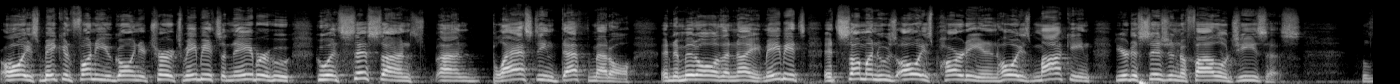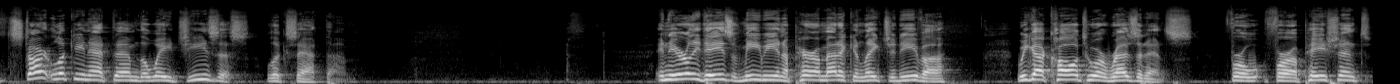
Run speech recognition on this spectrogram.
always making fun of you going to church. Maybe it's a neighbor who, who insists on, on blasting death metal in the middle of the night. Maybe it's, it's someone who's always partying and always mocking your decision to follow Jesus. Start looking at them the way Jesus looks at them. In the early days of me being a paramedic in Lake Geneva, we got called to a residence for, for a patient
